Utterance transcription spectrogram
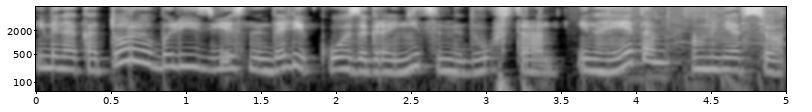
имена которых были известны далеко за границами двух стран. И на этом у меня все.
